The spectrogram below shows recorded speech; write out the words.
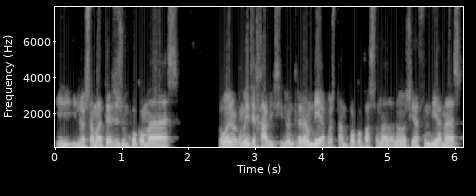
Y, y los amateurs es un poco más, bueno, como dice Javi, si no entrena un día, pues tampoco pasa nada, ¿no? Si hace un día más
